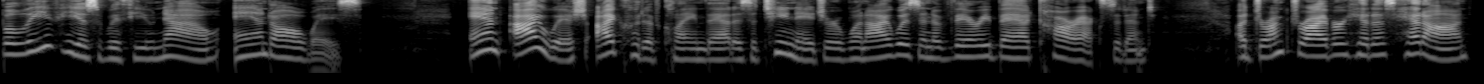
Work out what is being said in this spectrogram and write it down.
Believe He is with you now and always. And I wish I could have claimed that as a teenager when I was in a very bad car accident. A drunk driver hit us head on,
